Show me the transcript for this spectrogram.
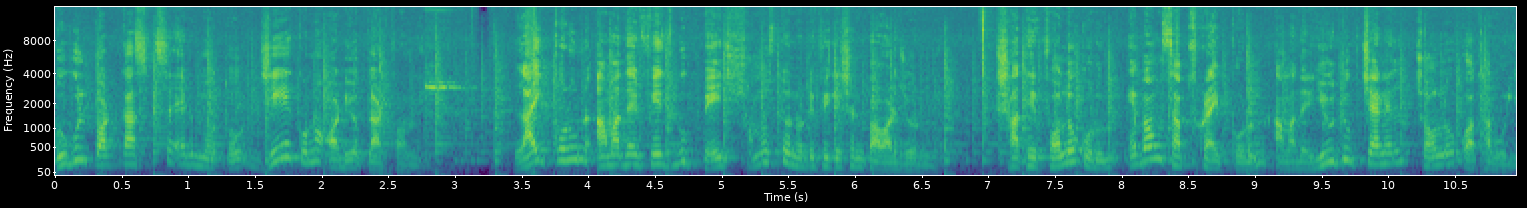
গুগল পডকাস্টস এর মতো যে কোনো অডিও প্ল্যাটফর্মে লাইক করুন আমাদের ফেসবুক পেজ সমস্ত নোটিফিকেশন পাওয়ার জন্য। সাথে ফলো করুন এবং সাবস্ক্রাইব করুন আমাদের ইউটিউব চ্যানেল চলো কথা বলি।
